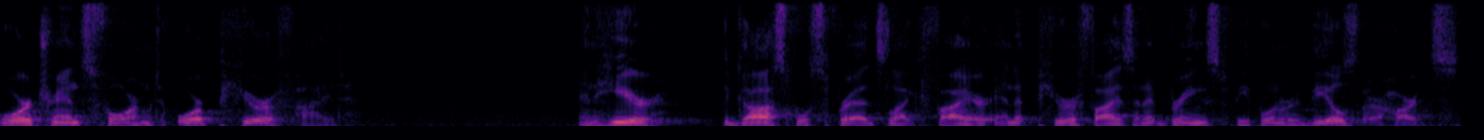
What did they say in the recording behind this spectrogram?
or transformed or purified. And here, the gospel spreads like fire and it purifies and it brings people and reveals their hearts.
